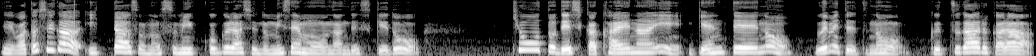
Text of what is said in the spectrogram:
で私が行ったその隅っこ暮らしの店もなんですけど京都でしか買えない限定のリミテッドのグッズがあるから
